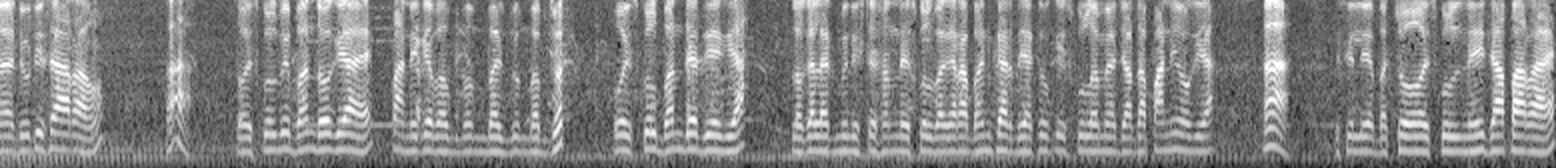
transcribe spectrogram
मैं ड्यूटी से आ रहा हूँ। हाँ तो स्कूल भी बंद हो गया है। पानी के बावजूद वो स्कूल बंद दे दिया गया। लोकल एडमिनिस्ट्रेशन ने स्कूल वगैरह बंद कर दिया क्योंकि स्कूलों में ज़्यादा पानी हो गया। हाँ इसीलिए बच्चों स्कूल नहीं जा पा रहा है।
